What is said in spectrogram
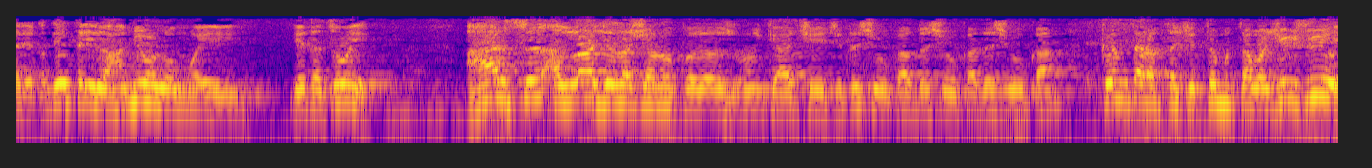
طریقه دې ته الهامي علوم وایي دې ته څوې هر څه الله جل شانو په زړونو کې اچي چې د شو کا د شو کا د شو کا کوم طرف ته چې ته متوجي شوې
